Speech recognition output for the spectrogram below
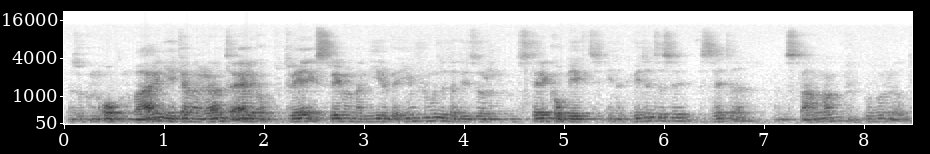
Dat is ook een openbaring. Je kan een ruimte eigenlijk op twee extreme manieren beïnvloeden. Dat is door een sterk object in het midden te zetten, een staanlamp bijvoorbeeld,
